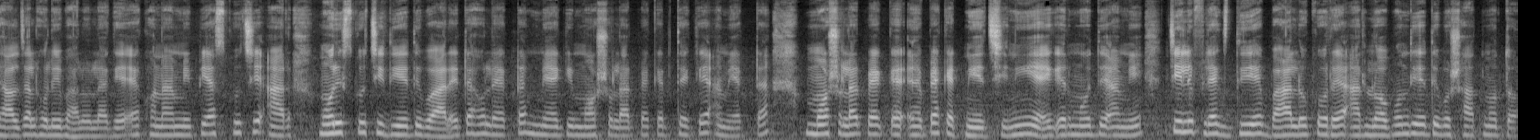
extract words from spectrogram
ঝাল ঝাল হলেই ভালো লাগে। এখন আমি পেঁয়াজ কুচি আর মরিচ কুচি দিয়ে দেবো। আর এটা হলো একটা ম্যাগি মশলার প্যাকেট থেকে আমি একটা মশলার প্যাকে- প্যাকেট নিয়েছি। নিয়ে এর মধ্যে আমি চিলি ফ্লেক্স দিয়ে ভালো করে আর লবণ দিয়ে দেবো স্বাদ মতো।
